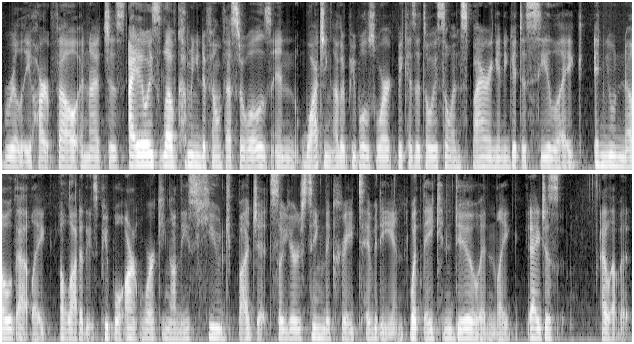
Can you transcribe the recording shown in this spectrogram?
really heartfelt and I just I always love coming to film festivals and watching other people's work because it's always so inspiring and you get to see like and you know that like a lot of these people aren't working on these huge budgets so you're seeing the creativity and what they can do and like I just I love it.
